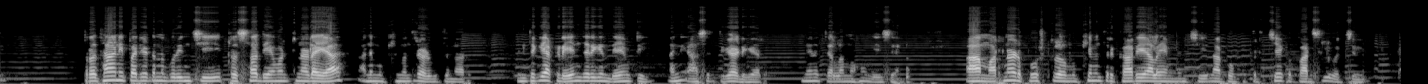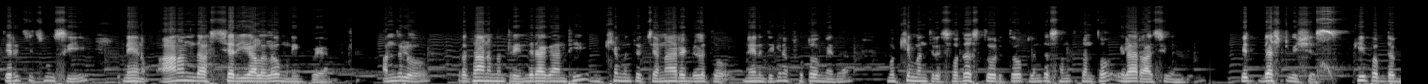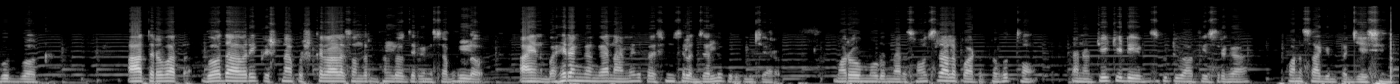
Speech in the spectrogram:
ప్రధాని పర్యటన గురించి ప్రసాద్ ఏమంటున్నాడయా అని ముఖ్యమంత్రి అడుగుతున్నారు. ఇంతకీ అక్కడ ఏం జరిగింది ఏమిటి అని ఆసక్తిగా అడిగారు. నేను తెల్లమొహం వేశాను. ఆ మర్నాడు పోస్టులో ముఖ్యమంత్రి కార్యాలయం నుంచి నాకు ఒక ప్రత్యేక పార్సిల్ వచ్చింది. తెరిచి చూసి నేను ఆనందాశ్చర్యాలలో మునిగిపోయాను. అందులో ప్రధానమంత్రి ఇందిరాగాంధీ ముఖ్యమంత్రి చెన్నారెడ్డిలతో నేను దిగిన ఫోటో మీద ముఖ్యమంత్రి స్వదస్తూరితో క్రింద సంతకంతో ఇలా రాసి ఉంది. With best wishes keep up the good work ఆ తర్వాత గోదావరి కృష్ణా పుష్కరాల సందర్భంలో జరిగిన సభల్లో ఆయన బహిరంగంగా నా మీద ప్రశంసల జల్లు కురిపించారు. మరో మూడున్నర సంవత్సరాల పాటు ప్రభుత్వం తను టీటీడీ ఎగ్జిక్యూటివ్ ఆఫీసర్గా కొనసాగింపజేసింది.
